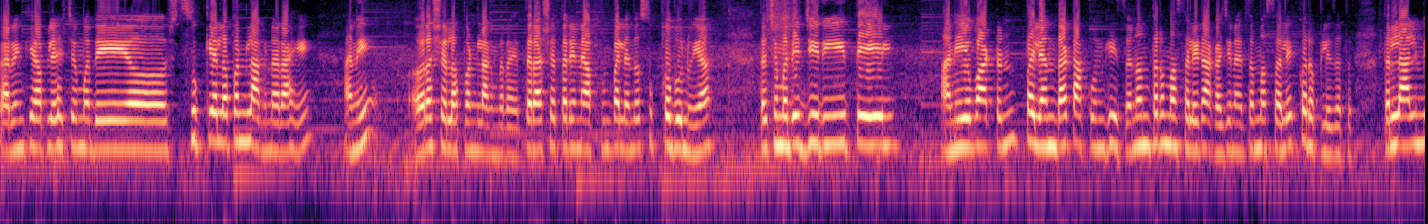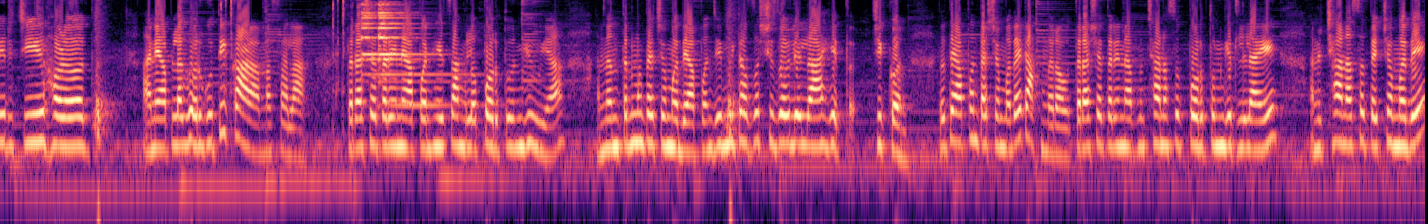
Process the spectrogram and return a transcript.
कारण की आपल्या ह्याच्यामध्ये सुक्याला पण लागणार आहे आणि रशाला पण लागणार आहे. तर अशा तऱ्हेने आपण पहिल्यांदा सुक्कं बनवूया. त्याच्यामध्ये जिरी तेल आणि हे वाटण पहिल्यांदा टाकून घ्यायचं. नंतर मसाले टाकायचे नाही तर मसाले करपले जातात. तर लाल मिरची हळद आणि आपला घरगुती काळा मसाला. तर अशा तऱ्हेने आपण हे चांगलं परतून घेऊया. आणि नंतर मग त्याच्यामध्ये आपण जे मिठाचं शिजवलेलं आहेत चिकन तर ते आपण त्याच्यामध्ये टाकणार आहोत. तर अशा तऱ्हेने आपण छान असं परतून घेतलेलं आहे. आणि छान असं त्याच्यामध्ये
